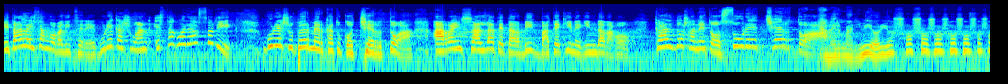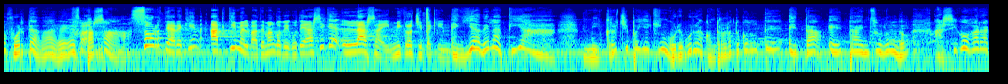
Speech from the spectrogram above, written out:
Eta hala izango balitzere, gure kasuan ez dago arazorik. Gure supermerkatuko txertoa, arrain saldatetarbik batekin eginda dago. Kaldo saneto, zure txertoa! A ber, Maribi, hori oso, oso, oso, oso, oso, oso, fuertea da, eh? ez pasa. Zortearekin aktimel bat emango digute, hasi que lasai mikrochipekin. Egia dela, tia. Mikrochipoiekin gure burua kontrolatuko dute eta, eta entzun ondo, hasiko gara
